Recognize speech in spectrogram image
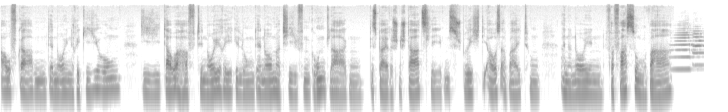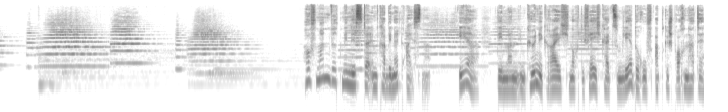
Aufgaben der neuen Regierung die dauerhafte Neuregelung der normativen Grundlagen des bayerischen Staatslebens, sprich die Ausarbeitung einer neuen Verfassung war. Hoffmann wird Minister im Kabinett Eisner. Er, dem man im Königreich noch die Fähigkeit zum Lehrberuf abgesprochen hatte,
